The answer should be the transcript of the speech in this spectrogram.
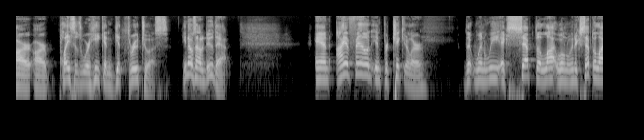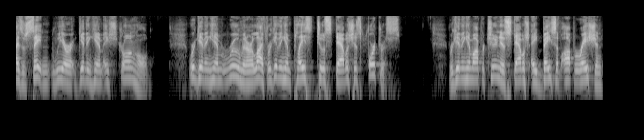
our our places where he can get through to us. He knows how to do that. And I have found in particular that when we accept the li- when we accept the lies of Satan, we are giving him a stronghold. We're giving him room in our life. We're giving him place to establish his fortress. We're giving him opportunity to establish a base of operation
